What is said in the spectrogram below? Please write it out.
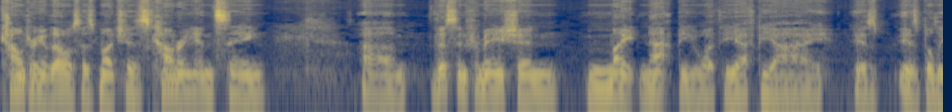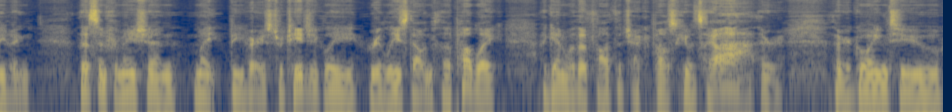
countering of those as much as countering it and saying um, this information might not be what the FBI is is believing this information might be very strategically released out into the public, again, with the thought that Jakubowski would say, ah, they're, they're going to,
